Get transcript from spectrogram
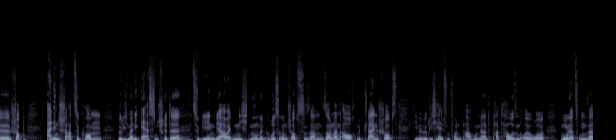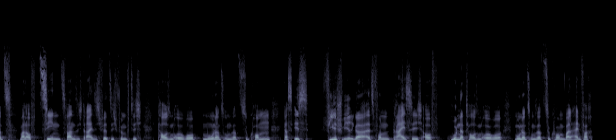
äh, Shop an den Start zu kommen, wirklich mal die ersten Schritte zu gehen. Wir arbeiten nicht nur mit größeren Shops zusammen, sondern auch mit kleinen Shops, die wir wirklich helfen von ein paar hundert, paar tausend Euro Monatsumsatz mal auf 10, 20, 30, 40, 50.000 Euro Monatsumsatz zu kommen. Das ist viel schwieriger als von 30 auf 100.000 Euro Monatsumsatz zu kommen, weil einfach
